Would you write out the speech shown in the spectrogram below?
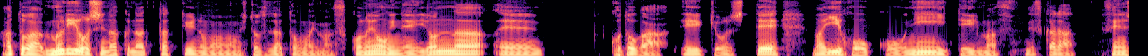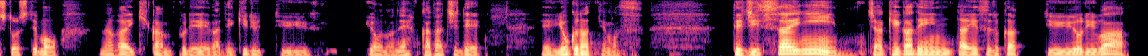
あとは無理をしなくなったっていうのも一つだと思います。このようにね、いろんな、えーことが影響して、まあ、いい方向に行っています。ですから、選手としても長い期間プレーができるっていうようなね、形で、えー良くなっています。で、実際に、じゃあ怪我で引退するかっていうよりは、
